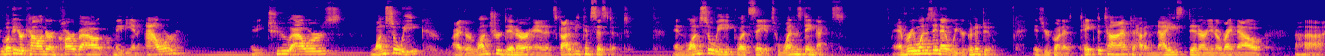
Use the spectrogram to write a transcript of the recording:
look at your calendar and carve out maybe an hour, maybe two hours once a week, either lunch or dinner, and it's got to be consistent. And once a week, let's say it's Wednesday nights. Every Wednesday night, what you're going to do is you're going to take the time to have a nice dinner. You know, right now, uh,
